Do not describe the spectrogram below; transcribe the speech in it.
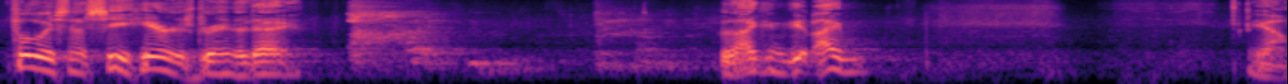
foolishness she hears during the day. But I can get, I, yeah.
